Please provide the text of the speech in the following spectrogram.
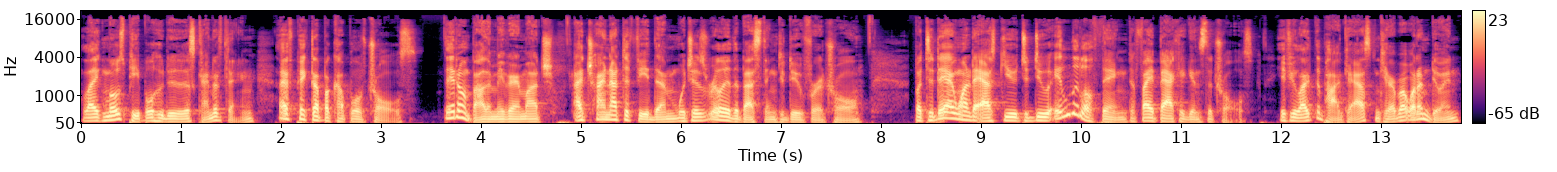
like most people who do this kind of thing, I've picked up a couple of trolls. They don't bother me very much. I try not to feed them, which is really the best thing to do for a troll. But today I wanted to ask you to do a little thing to fight back against the trolls. If you like the podcast and care about what I'm doing,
